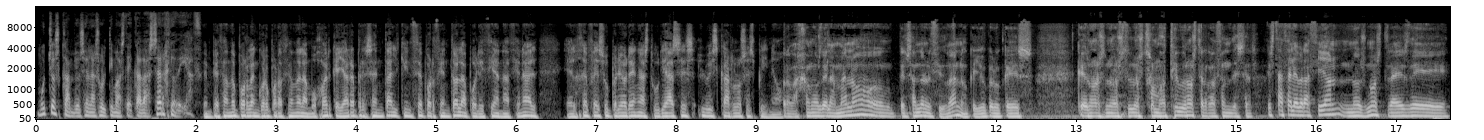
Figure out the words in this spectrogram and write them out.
muchos cambios en las últimas décadas. Sergio Díaz. Empezando por la incorporación de la mujer, que ya representa el 15% de la Policía Nacional. El jefe superior en Asturias es Luis Carlos Espino. Trabajamos de la mano pensando en el ciudadano, que yo creo que es, que es nuestro motivo y nuestra razón de ser. Esta celebración no es nuestra, es de,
